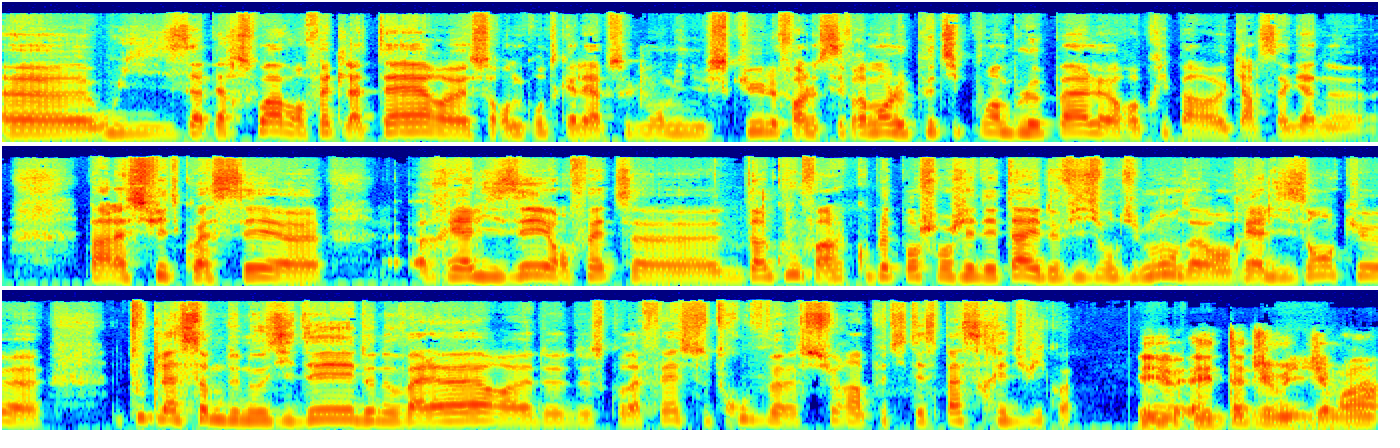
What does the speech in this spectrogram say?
où ils aperçoivent en fait la Terre, se rendent compte qu'elle est absolument minuscule. Enfin, c'est vraiment le petit point bleu pâle repris par Carl Sagan euh, par la suite. Quoi, c'est euh, réaliser en fait euh, d'un coup, enfin complètement changer d'état et de vision du monde en réalisant que toute la somme de nos idées, de nos valeurs, de, ce qu'on a fait se trouve sur un petit espace réduit. Quoi. Et, peut-être j'aimerais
